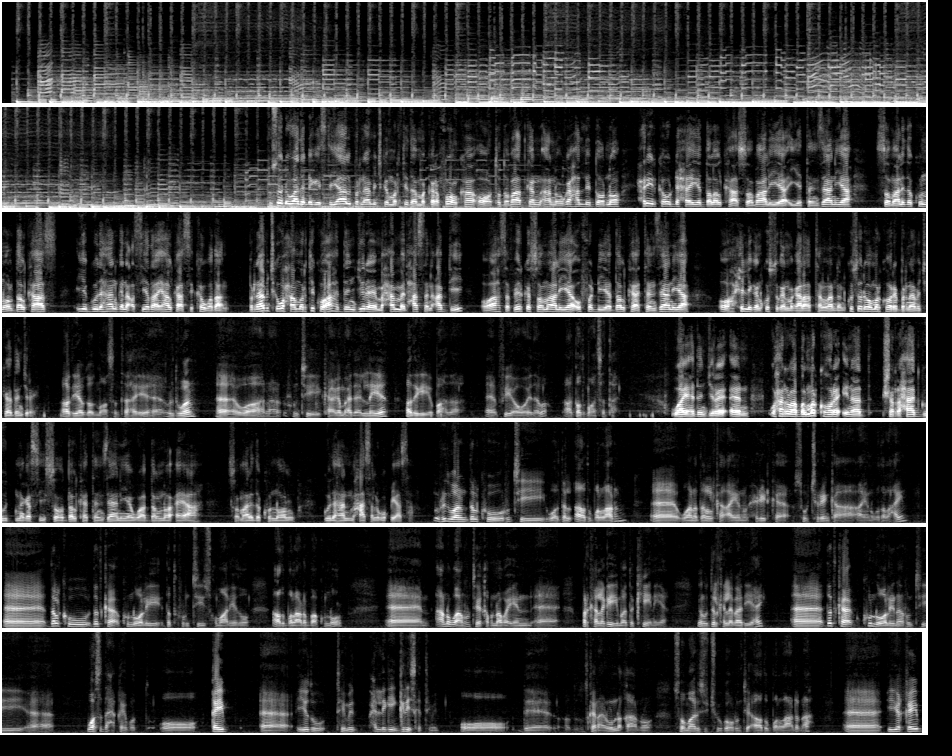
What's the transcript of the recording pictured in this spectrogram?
ku soo dhowaada dhegaystayaal barnaamijka martida mikrofoonka oo toddobaadkan aanu uga hadli doonno xiriirka u dhexeeya dalalka soomaaliya iyo tanzaniya soomaalida ku nool dalkaas iyo guud ahaan ganacsiyada ay halkaasi ka wadaan. Barnaamijka waxaa marti ku ah danjire maxamed xasan cabdi oo ah safiirka soomaaliya u fadhiya dalka tanzaniya oo xilligan ku sugan magaalada tan london ku soo dhawo marka hore barnaamijka danjire. Aada iyo aad baad mahadsan tahay ridwan waana runtii kaaga mahad celinaya adiga iyo bahda v o edaba aad baad umahadsan tahay waayahay danjire waxaan rabaa bal marka hore inaad sharaxaad guud naga siiso dalka tanzaniya waa dal noocee ah? Soomaalida ku nool guud ahaan maxaase lagu qiyaasaa ridwan dalku runtii waa dal aada u ballaadhan waana dalalka aynu xidhiidhka soo jireenka ah aynu wada lahayn. Dalku dadka ku nooli dad runtii soomaaliyeedoo aada u ballaadhan baa ku nool anagu aan runtii qabnaba in marka laga yimaado kenya inuu dalka labaad yahay. Dadka ku noolina runtii waa saddex qaybood oo qayb iyadu timid xilligii ingiriiska timid oo dee dadkan aynu naqaano soomaalisu jooga oo runtii aada u ballaadhan ah. Iyo qayb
